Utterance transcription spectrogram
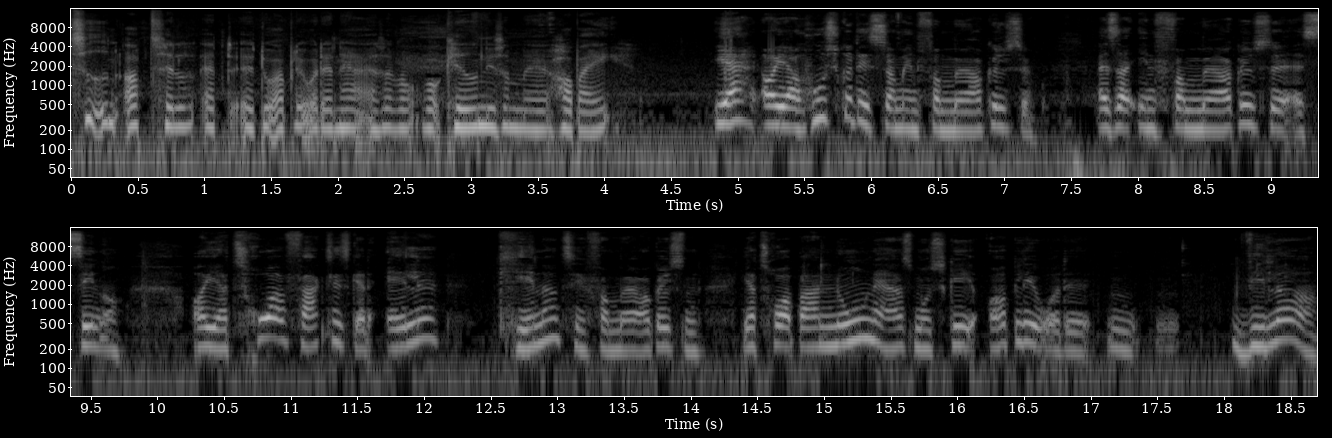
tiden op til, at øh, du oplever den her, altså hvor, hvor kæden ligesom øh, hopper af? Ja, og jeg husker det som en formørkelse. Altså en formørkelse af sindet. Og jeg tror faktisk, at alle kender til formørkelsen. Jeg tror bare, at nogle af os måske oplever det mm, mm, vildere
